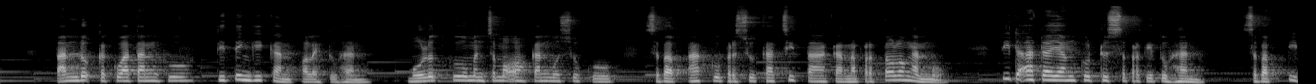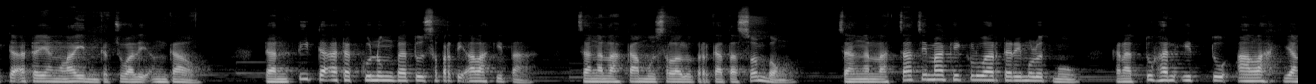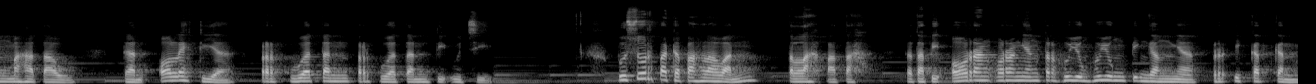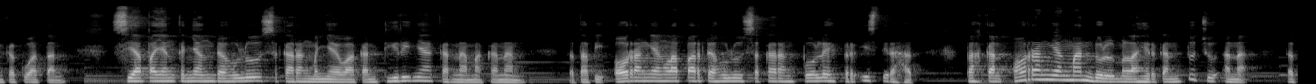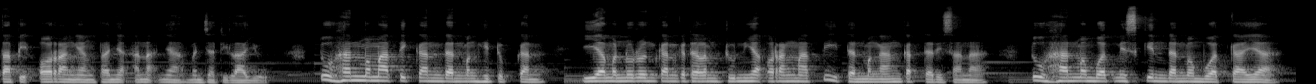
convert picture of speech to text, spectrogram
tanduk kekuatanku ditinggikan oleh Tuhan, mulutku mencemoohkan musuhku, sebab aku bersuka cita karena pertolonganmu. Tidak ada yang kudus seperti Tuhan, sebab tidak ada yang lain kecuali Engkau. Dan tidak ada gunung batu seperti Allah kita. Janganlah kamu selalu berkata sombong, janganlah caci maki keluar dari mulutmu, karena Tuhan itu Allah yang maha tahu, dan oleh dia perbuatan-perbuatan diuji. Busur pada pahlawan telah patah, tetapi orang-orang yang terhuyung-huyung pinggangnya berikatkan kekuatan. Siapa yang kenyang dahulu sekarang menyewakan dirinya karena makanan, tetapi orang yang lapar dahulu sekarang boleh beristirahat. Bahkan orang yang mandul melahirkan tujuh anak, tetapi orang yang banyak anaknya menjadi layu. Tuhan mematikan dan menghidupkan, Ia menurunkan ke dalam dunia orang mati dan mengangkat dari sana. Tuhan membuat miskin dan membuat kaya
